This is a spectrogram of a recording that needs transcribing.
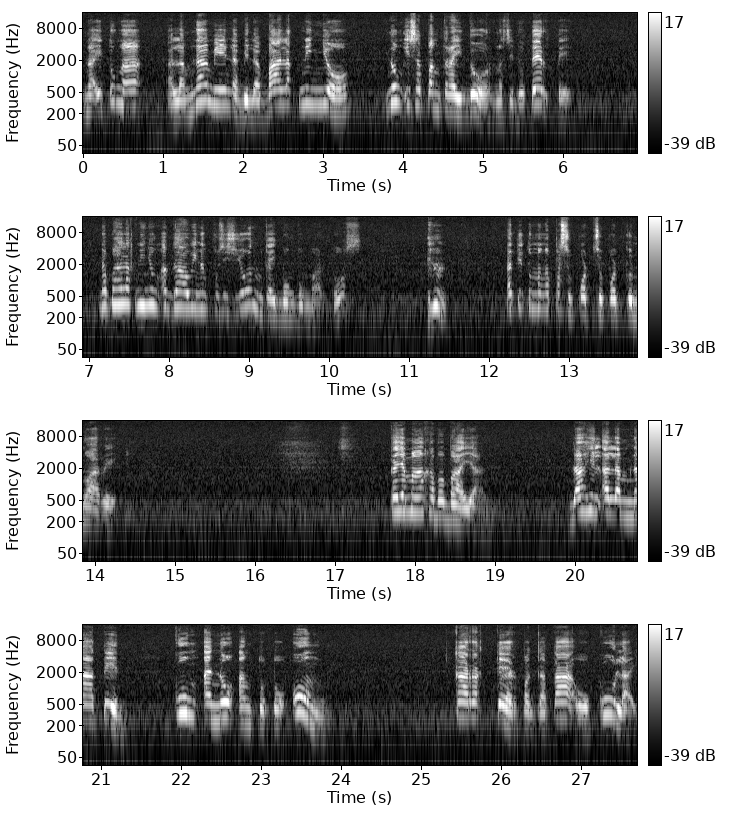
na ito nga, alam namin na binabalak ninyo nung isa pang traidor na si Duterte, nabalak ninyong agawin ng posisyon kay Bongbong Marcos. At itong mga pasuport-support kunwari. Kaya mga kababayan, dahil alam natin kung ano ang totoong karakter, pagkatao, kulay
